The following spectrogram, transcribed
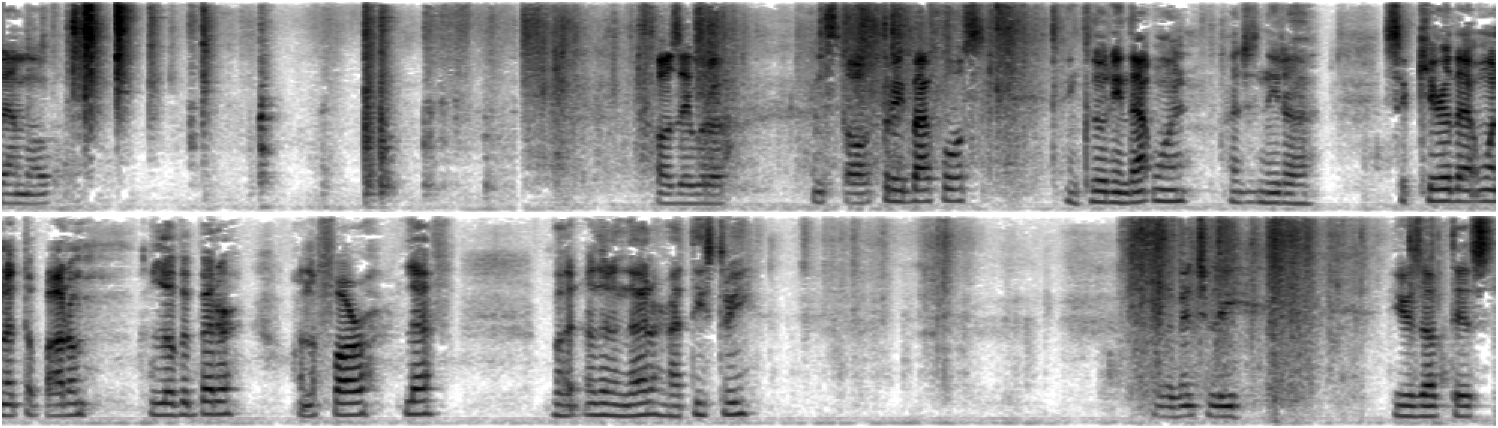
Ammo. I was able to install three baffles, including that one. I just need to secure that one at the bottom a little bit better on the far left. But other than that, I got these three. I'll eventually use up this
